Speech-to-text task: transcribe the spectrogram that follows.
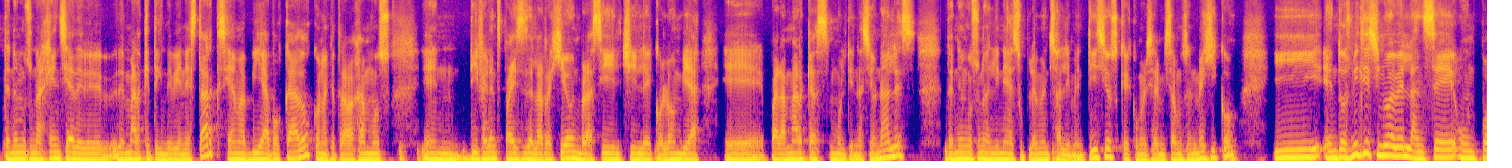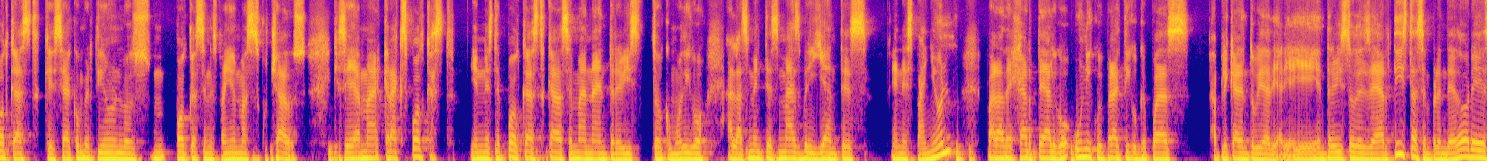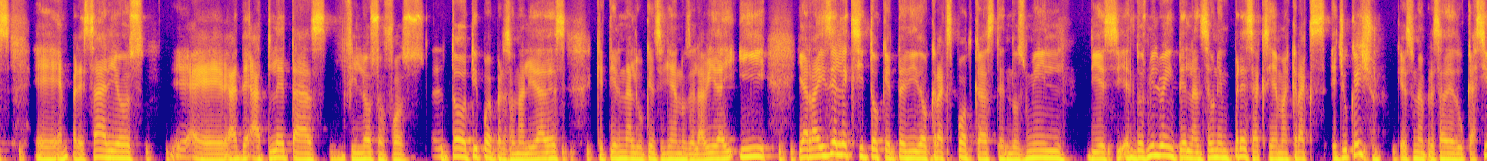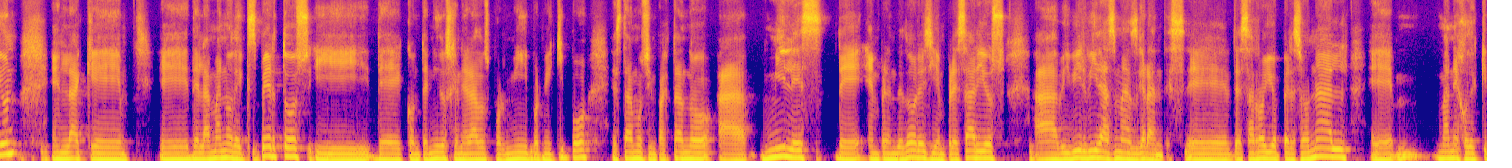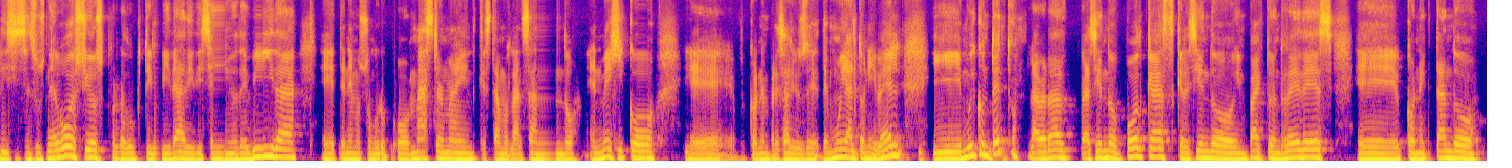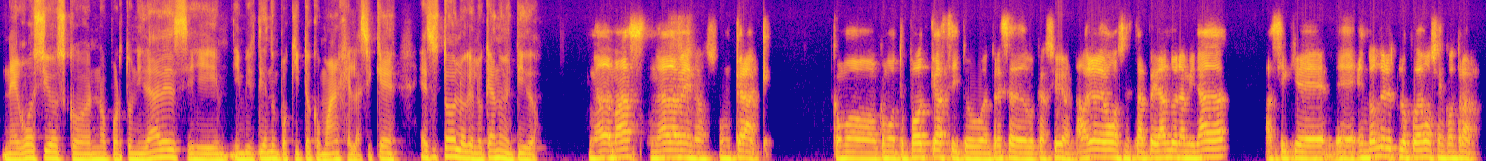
Tenemos una agencia de, marketing de bienestar que se llama Vía Bocado, con la que trabajamos en diferentes países de la región, Brasil, Chile, Colombia, eh, para marcas multinacionales. Tenemos una línea de suplementos alimenticios que comercializamos en México. Y en 2019 lancé un podcast que se ha convertido en los podcasts en español más escuchados, que se llama Cracks Podcast. Y en este podcast cada semana entrevisto, como digo, a las mentes más brillantes en español para dejarte algo único y práctico que puedas aplicar en tu vida diaria. Y entrevisto desde artistas, emprendedores, eh, empresarios, eh, atletas, filósofos, todo tipo de personalidades que tienen algo que enseñarnos de la vida. Y, y, y a raíz del éxito que he tenido Cracks Podcast en 2000 en 2020 lancé una empresa que se llama Cracks Education, que es una empresa de educación en la que eh, de la mano de expertos y de contenidos generados por mí y por mi equipo, estamos impactando a miles de emprendedores y empresarios a vivir vidas más grandes, eh, desarrollo personal, eh, manejo de crisis en sus negocios, productividad y diseño de vida. Eh, tenemos un grupo Mastermind que estamos lanzando en México con empresarios de, muy alto nivel y muy contento, la verdad, haciendo podcast, creciendo impacto en redes, conectando negocios con oportunidades y invirtiendo un poquito como Ángel. Así que eso es todo lo que, lo que metido. Nada más, nada menos, un crack. Como, como tu podcast y tu empresa de educación. Ahora le vamos a estar pegando una mirada, así que eh, ¿en dónde lo podemos encontrar?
